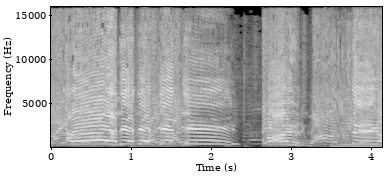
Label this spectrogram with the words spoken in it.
อะไรเอ้ยอันนี้อันนี้อันนี้อันนี้ไปไปว้าวนี่นี่ไง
